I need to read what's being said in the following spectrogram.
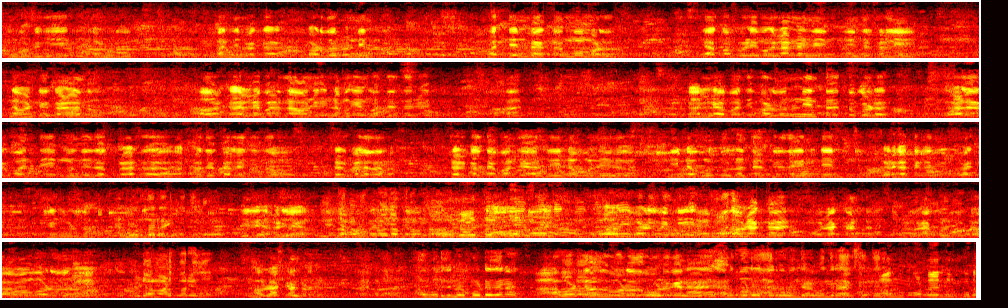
ಒಂದು ಹುಡುಗಿ ಇಬ್ಬರು ಹುಡುಗರು ಬಂದಿನ್ಬೇಕ ಬಡ್ದರು ನಿಂತು ಹತ್ತಿನ ಮ್ಯಾಕ ಮೂವ್ ಮಾಡಿದ್ರು ಯಾಕೋ ಸುಳಿ ಮಗನ ನಾನು ನಿಂತಿಸಲಿ ನಾವು ಹೊಂಟಿ ಕಾಣೋದು ಅವ್ರು ಕಲ್ಲೇ ಬರೋದು ನಾವು ಅವನಿಗೆ ನಮಗೆ ಹೆಂಗೆ ಗೊತ್ತೈತೆ ಹಾಂ ಕಲ್ಲೇ ಬಂದು ಬಡ್ದನು ನಿಂತ ತಗೊಂಡು ಒಳಗೆ ಬಂದು ಮುಂದಿನ ಕ್ಲಾಸ್ ಅಕ್ಮದಿ ಕಾಲೇಜಿದ್ದು ಸರ್ಕಲ್ ಅದಲ್ಲ ಸರ್ಕಲ್ ತಗ ಬಂದು ನೀ ನವ್ವು ನೀನು ನೀನು ನವ್ವು ತುಲ್ ಅಂತ ಕೇಳಿದಾಗ ನೀನು ಕಡಗ ತೆಗೆದು ಹಿಂಗೆ ಹೊಡೆದು ಇಲ್ಲಿ ಹಣಿವೆ ಹೊಡೆದ್ಬಿಟ್ಟು ಅವ್ರ ಅಕ್ಕ ಅವ್ರ ಅಕ್ಕ ಅಂತ. ಅವ್ರ ಅಕ್ಕನ ಫೋಟೋ ಅವ ಹೊಡೆದ್ರು ವಿಡಿಯೋ ಮಾಡ್ಕೋರಿ ಇದು. ಅವ್ರ ಅಕ್ಕ ಅಂತ. ಆ ಹೊಡೆದಿನ ಫೋಟೋ ಇದೇನ ಆ ಹೊಡೆದ ಹೊಡೋದು ಹುಡುಗನ? ಯಾರು ಫೋಟೋ ತರ ಒಂದೆರಡು ಒಂದರ ಹಾಕ್ಸತ್ತಾರ ಅವ್ನು ಫೋಟೋ ಇದ್ರು ಕೂಡ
